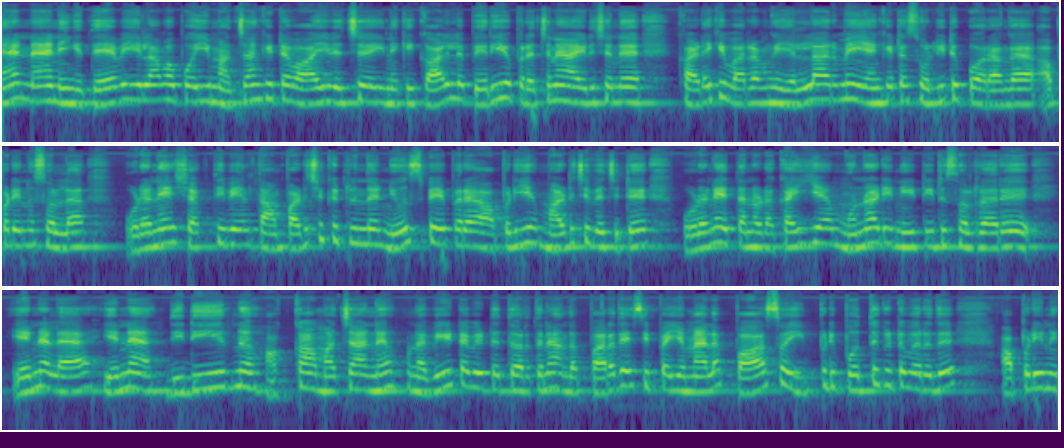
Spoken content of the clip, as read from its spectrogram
ஏண்ணே நீங்கள் தேவையில்லாமல் போய் மச்சான் கிட்ட வாய் வச்சு இன்னைக்கு காலையில் பெரிய பிரச்சனை ஆயிடுச்சுன்னு கடைக்கு வர்றவங்க எல்லாருமே என்கிட்ட சொல்லிட்டு போகிறாங்க அப்படின்னு சொல்ல உடனே சக்திவேல் தான் படிச்சுக்கிட்டு இருந்த நியூஸ் பேப்பரை அப்படியே மடித்து வச்சுட்டு உடனே தன்னோட கையை முன்னாடி நீட்டிட்டு சொல்கிறாரு என்னல? என்ன? திடீர்னு அக்கா மச்சான்னு உன்னை வீட்டை விட்டு துரத்துன அந்த பரதேசி பையன் மேலே பாசம் இப்படி பொத்துக்கிட்டு வருது அப்படின்னு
